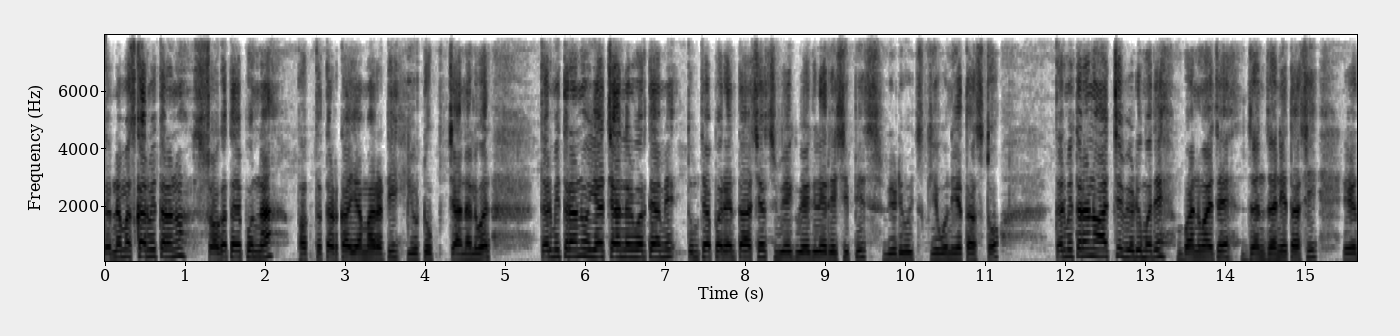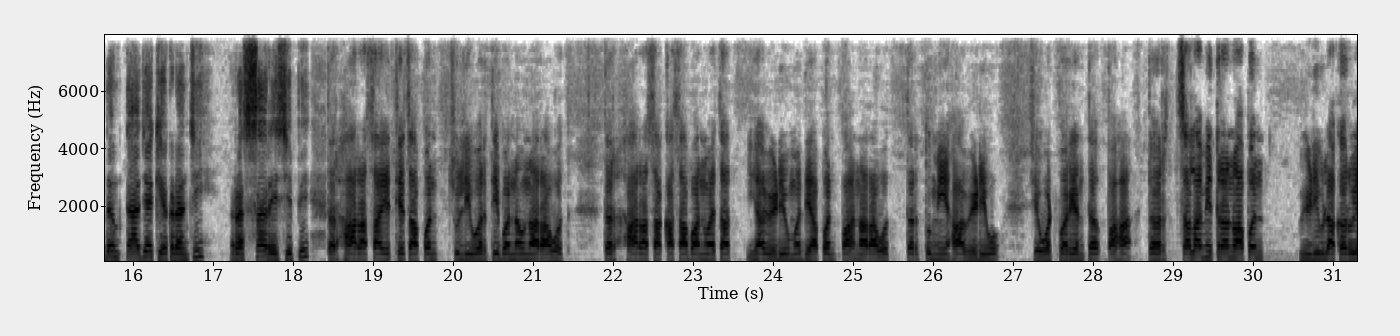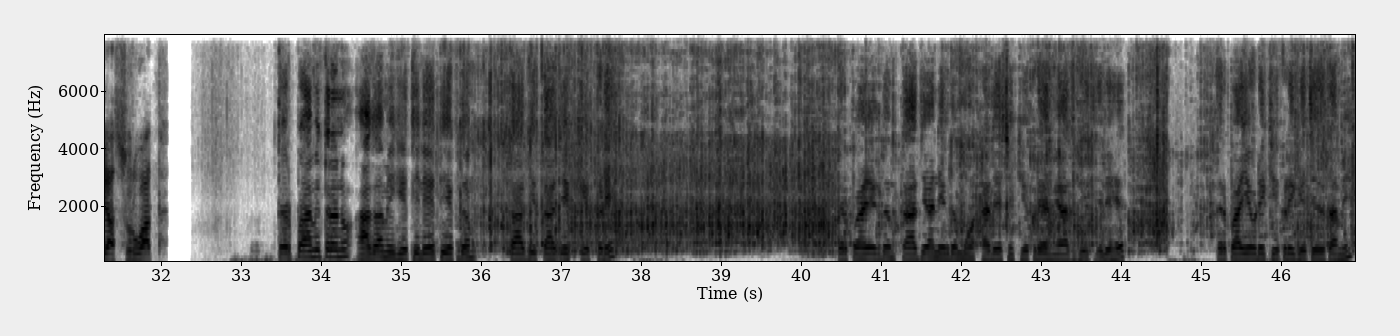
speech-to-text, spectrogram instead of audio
तर नमस्कार मित्रांनो स्वागत आहे पुन्हा फक्त तडका या मराठी यूट्यूब चॅनलवर तर मित्रांनो या चॅनलवरती आम्ही तुमच्यापर्यंत असेच वेगवेगळे रेसिपीज व्हिडिओज घेऊन येत असतो. तर मित्रांनो आजच्या व्हिडिओमध्ये बनवायचं आहे झणझणीत अशी एकदम ताज्या खेकडांची रस्सा रेसिपी तर हा रस्सा येथेच आपण चुलीवरती बनवणार आहोत. तर हा रस्सा कसा बनवायचा ह्या व्हिडिओमध्ये आपण पाहणार आहोत. तर तुम्ही हा व्हिडिओ शेवटपर्यंत पहा. तर चला मित्रांनो आपण व्हिडिओला करूया सुरुवात. तर पहा मित्रांनो आज आम्ही घेतलेले आहेत एकदम ताजे ताजे खेकडे. तर पहा एकदम ताजे आणि एकदम मोठाले असे खेकडे आम्ही आज घेतलेले आहेत. तर पहा एवढे खेकडे घेतले आहेत आम्ही.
